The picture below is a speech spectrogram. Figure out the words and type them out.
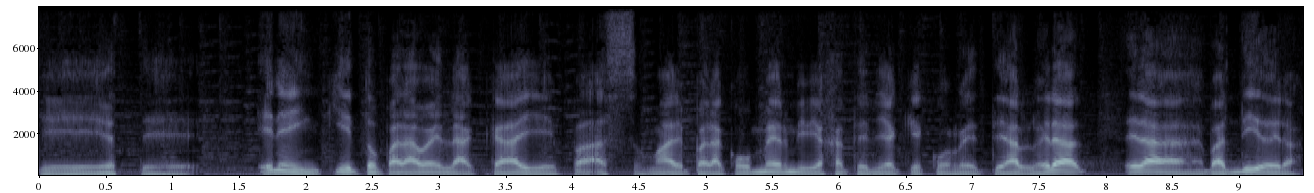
Y este. Era inquieto, paraba en la calle, paso, madre, para comer mi vieja tenía que corretearlo. Era, era bandido, era.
